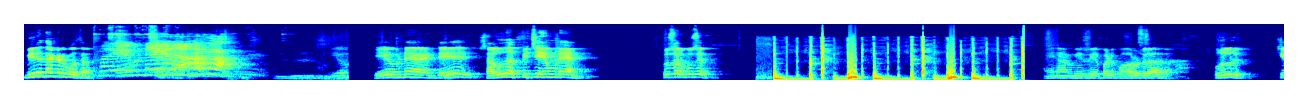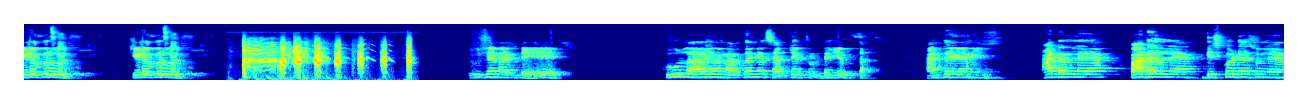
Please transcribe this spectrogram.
మీరెంత అక్కడికి పోతారు? ఏముండే అంటే చదువు తప్పించి ఏముండే అని. కూర్చోరు కూర్చోరు అయినా మీరు రేపటి పౌరుడు కాదురా. పురుగులు చీడ పురుగులు చీడ పురుగులు. ట్యూషన్ అంటే స్కూల్లో ఏమైనా అర్థం కాని సబ్జెక్ట్ ఉంటే చెప్తా. అంతేగాని ఆటలు ఉన్నాయా పాటలు ఉన్నాయా డిస్కో డ్యాన్స్ ఉన్నాయా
